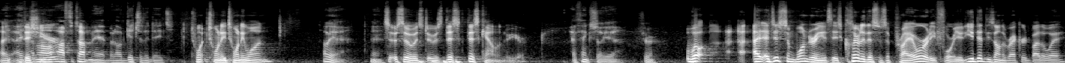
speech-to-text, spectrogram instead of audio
I, I, This I don't know year? off the top of my head, but I'll get you the dates. Tw- 2021. Oh yeah, yeah. So, so it's, it was this this calendar year. I think so. Yeah, sure. Well, I, I just am wondering is, is clearly this was a priority for you. You did these on the record, by the way.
